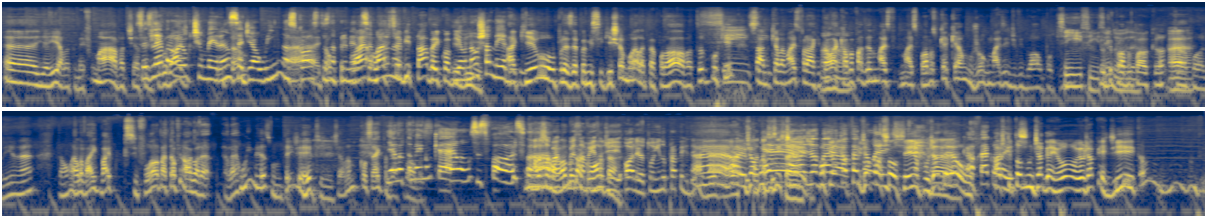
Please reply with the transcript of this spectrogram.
É, e aí ela também fumava, tinha Vocês lembram eu que tinha uma herança Então, de all-in nas Ah, costas então, na primeira lá, semana? Lá você evitava ir com a E Bibi. eu não chamei a Bibi. Aqui, eu, por exemplo, a me seguir chamou ela pra prova, tudo porque Sim, sabe sim. que ela é mais fraca. Então ela Aham. acaba fazendo mais, mais provas, porque aqui é um jogo mais individual um pouquinho. Sim, sim, do que o próprio dúvida. pau- É. campo ali, né? Então ela vai, vai, se for, ela vai até o final. Agora, ela é ruim mesmo, não tem jeito, gente. Ela não consegue fazer E ela também não quer, ela não se esforça. Ela só Não, vai ela com o não pensamento de, olha, eu tô indo pra perder. É, e ah, eu já tá vou desistir, certo. já vai porque já com passou o tempo, já É. deu. Acho que todo mundo já ganhou, eu já perdi, então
